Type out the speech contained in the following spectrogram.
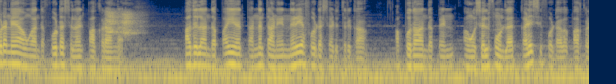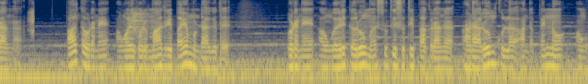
உடனே அவங்க அந்த ஃபோட்டோஸ் எல்லாம் பார்க்குறாங்க. அதில் அந்த பையன் தன்னைத்தானே நிறைய ஃபோட்டோஸ் எடுத்திருக்கான். அப்போ தான் அந்த பெண் அவங்க செல்ஃபோனில் கடைசி ஃபோட்டோவை பார்க்குறாங்க. பார்த்த உடனே அவங்களுக்கு ஒரு மாதிரி பயம் உண்டாகுது. உடனே அவங்க இருக்க ரூமை சுற்றி சுற்றி பார்க்குறாங்க ஆனால் ரூம்குள்ளே அந்த பெண்ணும் அவங்க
